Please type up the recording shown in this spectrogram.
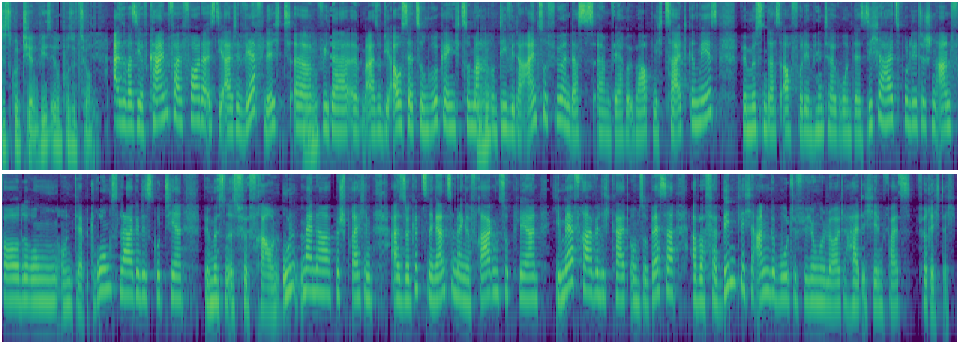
diskutieren. Wie ist Ihre Position? Also was ich auf keinen Fall fordere, ist die alte Wehrpflicht äh, mhm. wieder, äh, also die Aussetzung rückgängig zu machen mhm. und die wieder einzuführen. Das äh, wäre überhaupt nicht zeitgemäß. Wir müssen das auch vor dem Hintergrund der sicherheitspolitischen Anforderungen und der Bedrohungslage diskutieren. Wir müssen es für Frauen und Männer besprechen. Also da gibt es eine ganze Menge Fragen zu klären. Je mehr Freiwilligkeit, umso besser. Aber verbindliche Angebote für junge Leute halte ich jedenfalls für richtig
